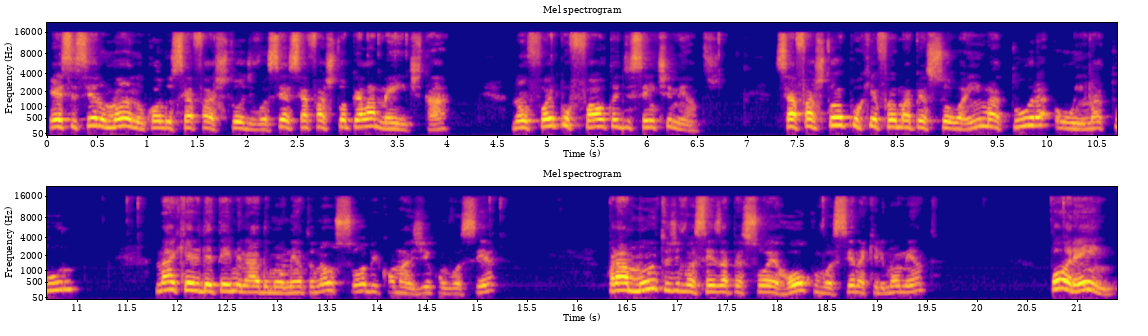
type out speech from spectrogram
Esse ser humano, quando se afastou de você, se afastou pela mente, tá? Não foi por falta de sentimentos. Se afastou porque foi uma pessoa imatura ou imaturo naquele determinado momento não soube como agir com você. Para muitos de vocês, a pessoa errou com você naquele momento. Porém,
